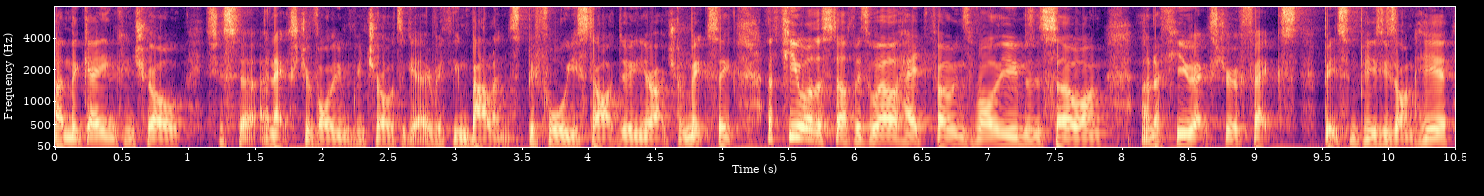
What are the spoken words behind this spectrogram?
And the gain control is just a, an extra volume control to get everything balanced before you start doing your actual mixing. A few other stuff as well, headphones, volumes and so on, and a few extra effects, bits and pieces on here.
